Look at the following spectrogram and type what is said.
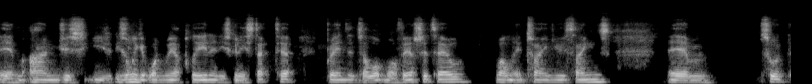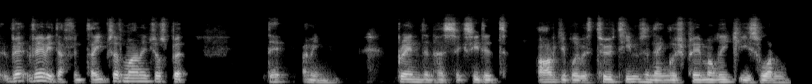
Um, Ange is he's only got one way of playing and he's going to stick to it. Brendan's a lot more versatile, willing to try new things. Um, so ve- very different types of managers, but they, I mean, Brendan has succeeded arguably with two teams in the English Premier League. He's won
